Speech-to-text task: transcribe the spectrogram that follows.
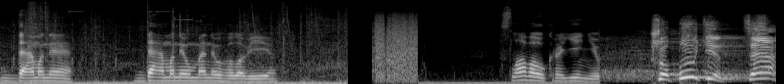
Демони! Демони у мене в голові. Слава Україні! що Путін це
